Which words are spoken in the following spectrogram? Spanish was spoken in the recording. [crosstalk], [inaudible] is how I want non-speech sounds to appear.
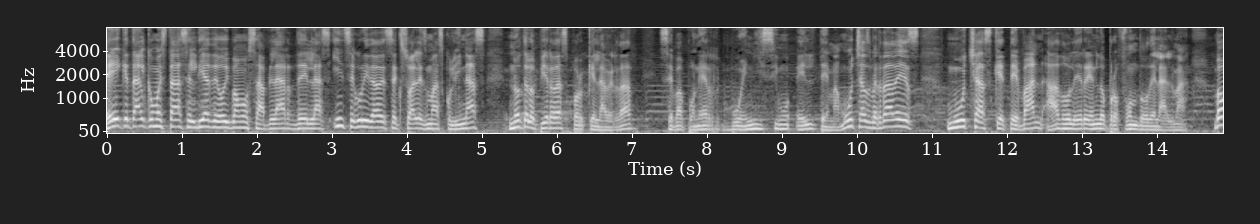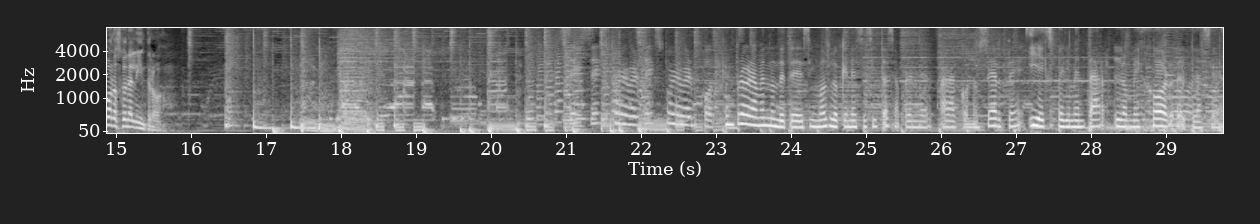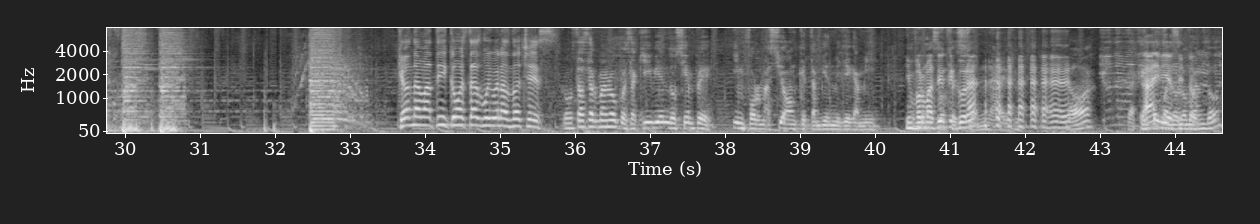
Hey, ¿qué tal? ¿Cómo estás? El día de hoy vamos a hablar de las inseguridades sexuales masculinas. No te lo pierdas porque la verdad se va a poner buenísimo el tema. Muchas verdades, muchas que te van a doler en lo profundo del alma. Vámonos con el intro. Forever Podcast. Un programa en donde te decimos lo que necesitas aprender para conocerte y experimentar lo mejor del placer. ¿Qué onda, Mati? ¿Cómo estás? Muy buenas noches. ¿Cómo estás, hermano? Pues aquí viendo siempre información que también me llega a mí. ¿Información que cura? ¿No? [laughs] La gente Ay, cuando Diosito. lo mando,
